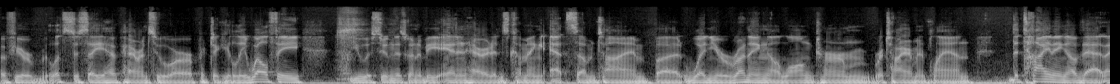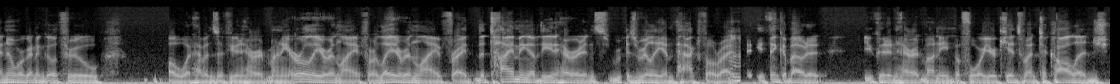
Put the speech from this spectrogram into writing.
if you're let's just say you have parents who are particularly wealthy you assume there's going to be an inheritance coming at some time but when you're running a long-term retirement plan the timing of that i know we're going to go through oh, what happens if you inherit money earlier in life or later in life, right? The timing of the inheritance is really impactful, right? Mm-hmm. If you think about it, you could inherit money before your kids went to college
